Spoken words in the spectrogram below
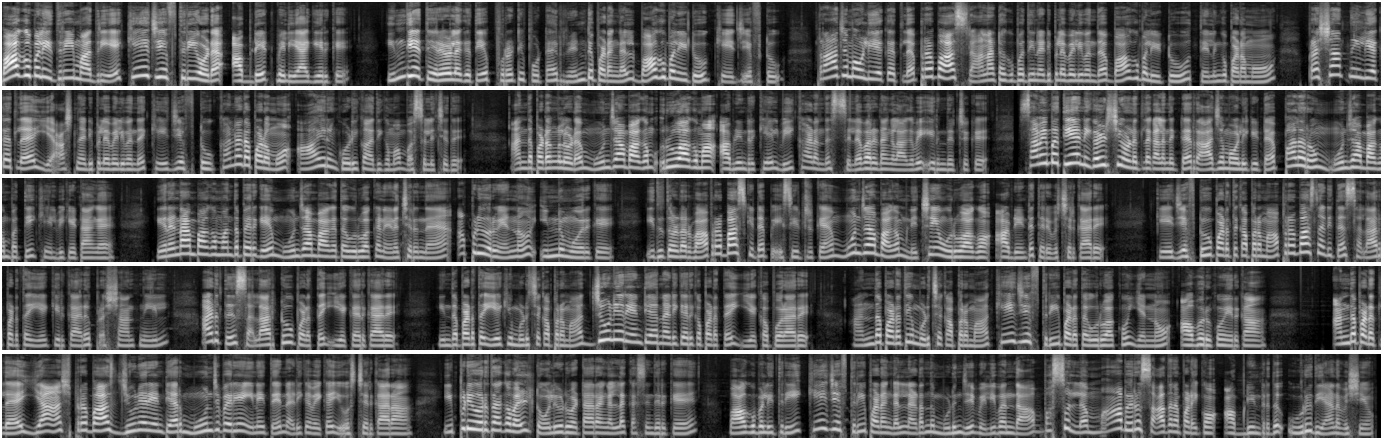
Baahubali three மாதிரியே KGF த்ரீயோட update வெளியாகியிருக்கு. இந்திய திரையுலகத்தையே புரட்டி போட்ட ரெண்டு படங்கள் Baahubali two KGF two Rajamouli இயக்கத்துல பிரபாஸ் ராணா டகுபதி நடிப்பில் வெளிவந்த பாகுபலி டூ தெலுங்கு படமும் பிரசாந்த் நீல் இயக்கத்துல யாஷ் நடிப்பில் வெளிவந்த கேஜிஎஃப் டூ கன்னட படமும் ஆயிரம் கோடிக்கும் அதிகமாக வசூலிச்சது. அந்த படங்களோட மூன்றாம் பாகம் உருவாகுமா அப்படின்ற கேள்வி கடந்த சில வருடங்களாகவே இருந்துட்டுருக்கு. சமீபத்திய நிகழ்ச்சி ஒன்றத்தில் கலந்துக்கிட்ட ராஜமௌலி கிட்ட பலரும் மூன்றாம் பாகம் பற்றி கேள்வி கேட்டாங்க. இரண்டாம் பாகம் வந்த பிறகே மூன்றாம் பாகத்தை உருவாக்க நினைச்சிருந்தேன். அப்படி ஒரு எண்ணம் இன்னமும் இருக்கு. இது தொடர்பா பிரபாஸ் கிட்ட பேசிட்டு இருக்கேன் மூன்றாம் பாகம் நிச்சயம் உருவாகும் அப்படின்ட்டு தெரிவிச்சிருக்காரு. கேஜிஎஃப் டூ படத்துக்கு அப்புறமா பிரபாஸ் நடித்த சலார் படத்தை இயக்கியிருக்காரு பிரசாந்த் நீல். அடுத்து சலார் டூ படத்தை இயக்க இருக்காரு. இந்த படத்தை இயக்கி முடிச்சக்கப்புறமா ஜூனியர் என்டிஆர் நடிக்க இருக்க படத்தை இயக்க போறாரு. அந்த படத்தையும் முடிச்சக்கப்புறமா கேஜிஎஃப் த்ரீ படத்தை உருவாக்கும் எண்ணம் அவருக்கும் இருக்கான் அந்த படத்துல யாஷ் பிரபாஸ் ஜூனியர் என்டிஆர் மூன்று பேரையும் இணைத்து நடிக்க வைக்க யோசிச்சிருக்காராம். இப்படி ஒரு தகவல் டோலிவுட் வட்டாரங்கள்ல கசிந்திருக்கு. பாகுபலி த்ரீ கேஜிஎஃப் த்ரீ படங்கள் நடந்து முடிஞ்சு வெளிவந்தா வசூலில் மாபெரும் சாதனை படைக்கும் அப்படின்றது உறுதியான விஷயம்.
